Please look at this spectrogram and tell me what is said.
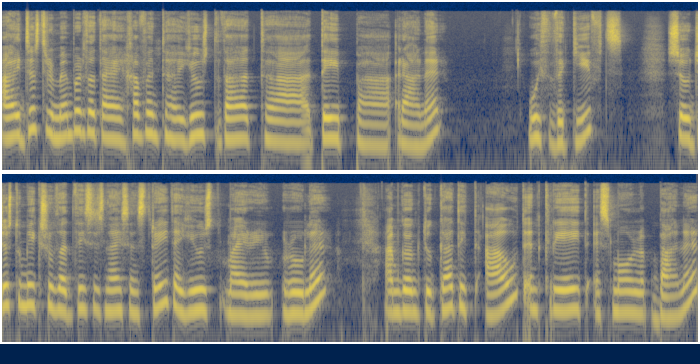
I just remember that I haven't uh, used that uh, tape uh, runner with the gifts. So just to make sure that this is nice and straight, I used my ruler. I'm going to cut it out and create a small banner,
